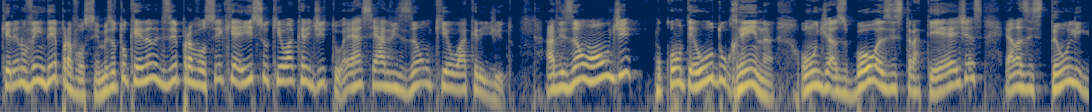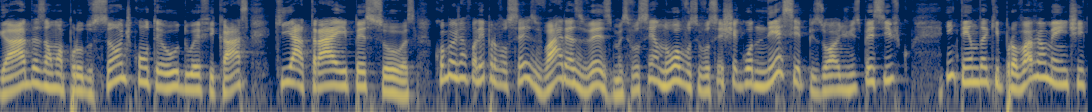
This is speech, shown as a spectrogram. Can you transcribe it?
querendo vender para você, mas eu estou querendo dizer para você que é isso que eu acredito. Essa é a visão que eu acredito. A visão onde o conteúdo reina, onde as boas estratégias, elas estão ligadas a uma produção de conteúdo eficaz que atrai pessoas. Como eu já falei para vocês várias vezes, mas se você é novo, se você chegou nesse episódio em específico, entenda que provavelmente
